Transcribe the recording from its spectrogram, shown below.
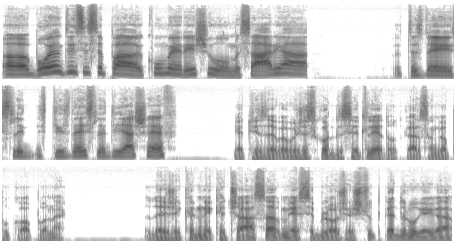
Uh, Bojan, ti si se pa kume rešil mesarja, te zdaj sled, ti zdaj sledi ja šef. Ja, ti zdaj bo že skoraj deset let, odkar sem ga pokopal. Ne? Zdaj je že kar nekaj časa, vmes je bilo že ščutka drugega.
